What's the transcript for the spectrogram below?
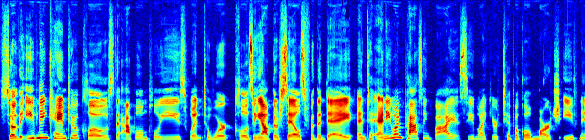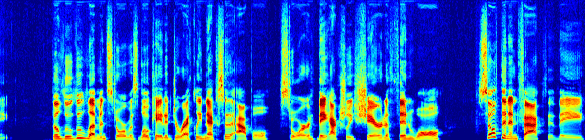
So the evening came to a close. The Apple employees went to work closing out their sales for the day. And to anyone passing by, it seemed like your typical March evening. The Lululemon store was located directly next to the Apple store. They actually shared a thin wall. So thin, in fact, that they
